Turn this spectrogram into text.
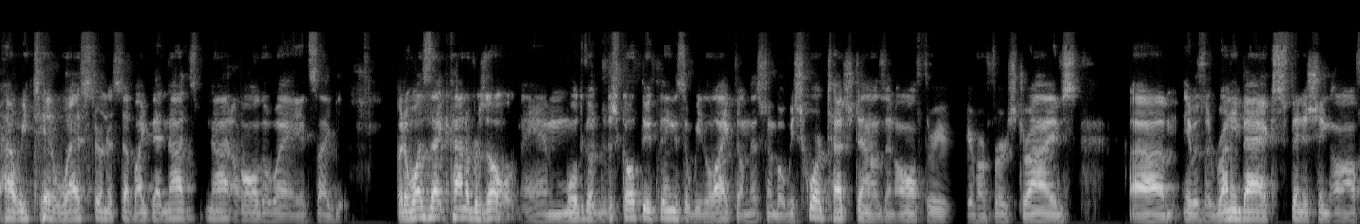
how we did Western and stuff like that. Not not all the way. It's like, but it was that kind of result, and we'll go just go through things that we liked on this one. But we scored touchdowns in all three of our first drives. Um, it was the running backs finishing off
